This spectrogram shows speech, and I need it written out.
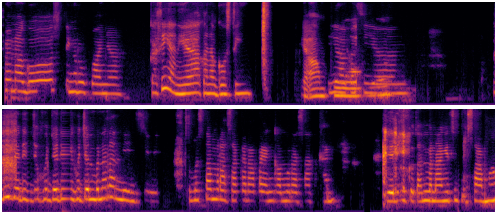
Kena ghosting rupanya. Kasihan ya karena ghosting. Ya ampun. Iya, kasihan. Ini jadi jadi hujan beneran nih di sini. Semesta merasakan apa yang kamu rasakan. Jadi ikutan menangis bersama.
